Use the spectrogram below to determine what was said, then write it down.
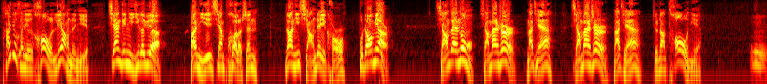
他就和你好晾着你，先给你一个月，把你先破了身，让你想这一口不着面儿，想再弄想办事儿拿钱，想办事儿拿钱，就这样套你。嗯，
